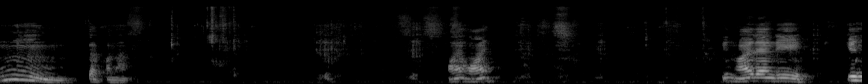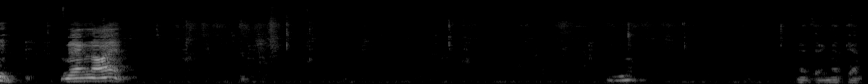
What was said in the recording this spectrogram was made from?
อืมแบบขนาดหอยหอย กินหอยแรงดี กินแรงน้อย แม่แจงแม่แกน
